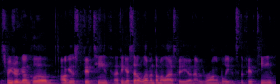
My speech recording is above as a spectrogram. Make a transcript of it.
Springs Road Gun Club, August 15th. I think I said 11th on my last video, and that was wrong. I believe it's the 15th.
